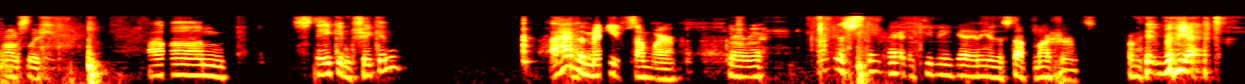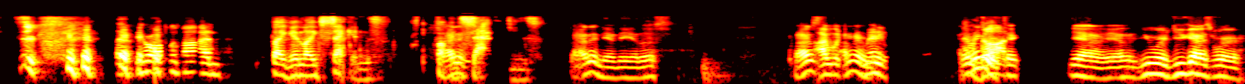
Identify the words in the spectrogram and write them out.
honestly. Um, steak and chicken. I have the menu somewhere. Not really. I'm just so mad that you didn't get any of the stuffed mushrooms from the, for the appetizer. like they were all gone, like in like seconds. Fucking didn't- savages. I didn't get any of this. I, was, I would I don't even, anyway. I They don't were gone. take- yeah, yeah. You were. You guys were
